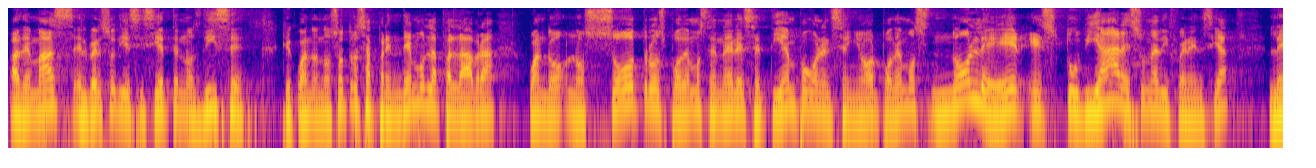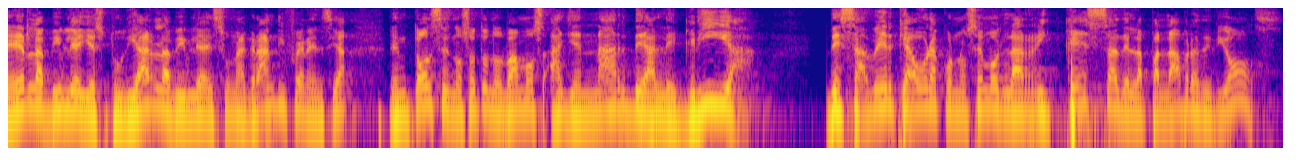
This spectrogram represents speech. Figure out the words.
además el verso 17 nos dice que cuando nosotros aprendemos la palabra, cuando nosotros podemos tener ese tiempo con el Señor, podemos no leer, estudiar es una diferencia. Leer la Biblia y estudiar la Biblia es una gran diferencia. Entonces nosotros nos vamos a llenar de alegría, de saber que ahora conocemos la riqueza de la palabra de Dios.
